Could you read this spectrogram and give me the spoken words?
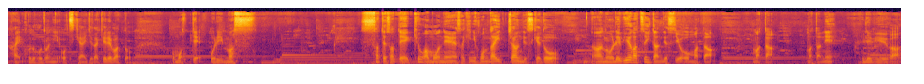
はいほどほどにお付き合いいただければと思っております。さてさて今日はもうね先に本題いっちゃうんですけどあのレビューがついたんですよまたまたまたね。レビューが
